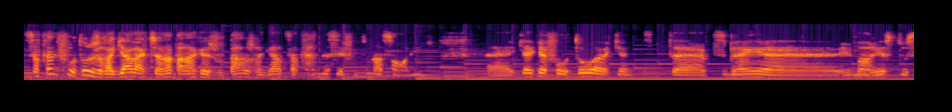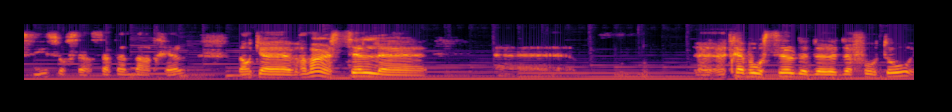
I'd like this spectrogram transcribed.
certaines photos, je regarde actuellement pendant que je vous parle, je regarde certaines de ces photos dans son livre. Euh, quelques photos avec un petit, euh, petit brin euh, humoriste aussi sur certaines d'entre elles. Donc vraiment un style, un très beau style de, de, photos.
